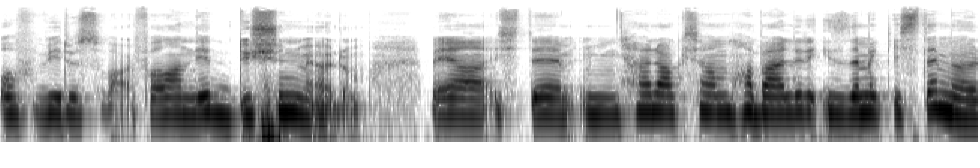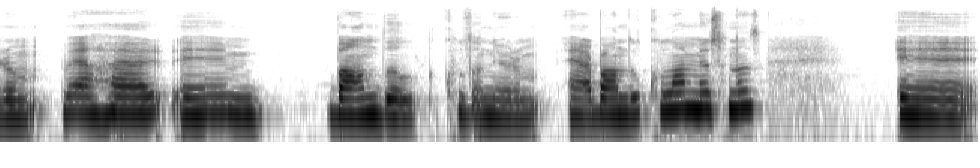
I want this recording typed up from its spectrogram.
of virüs var falan diye düşünmüyorum. Veya işte her akşam haberleri izlemek istemiyorum veya her e, bundle kullanıyorum. Eğer bundle kullanmıyorsanız e,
